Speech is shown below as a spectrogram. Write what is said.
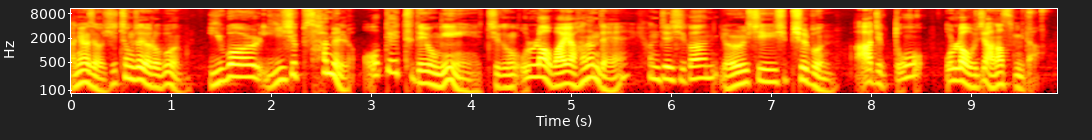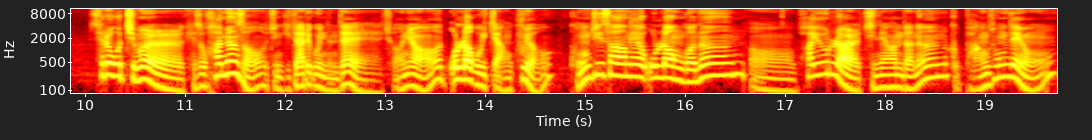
안녕하세요. 시청자 여러분 2월 23일 업데이트 내용이 지금 올라와야 하는데 현재 시간 10시 17분 아직도 올라오지 않았습니다. 새로 고침을 계속 하면서 지금 기다리고 있는데 전혀 올라오고 있지 않고요. 공지사항에 올라온 거는 어, 화요일날 진행한다는 그 방송 내용.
